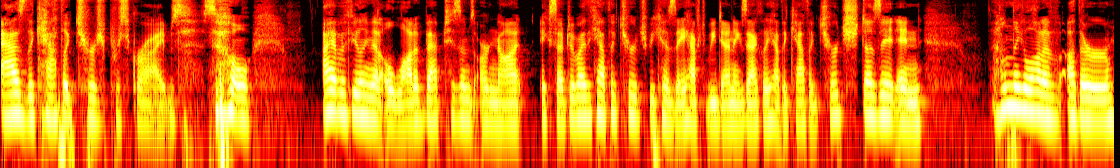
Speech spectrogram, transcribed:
as the Catholic Church prescribes. So I have a feeling that a lot of baptisms are not accepted by the Catholic Church because they have to be done exactly how the Catholic Church does it and I don't think a lot of other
